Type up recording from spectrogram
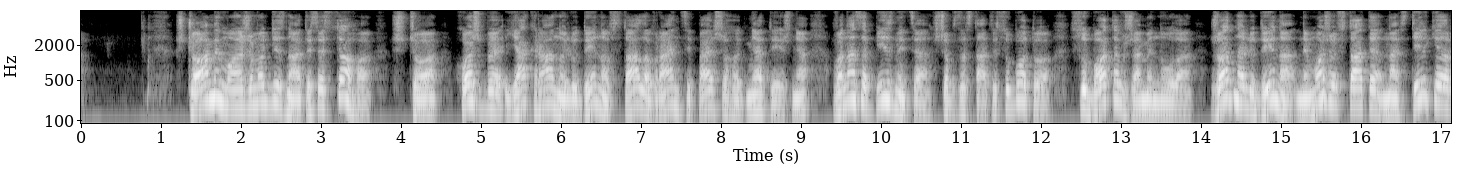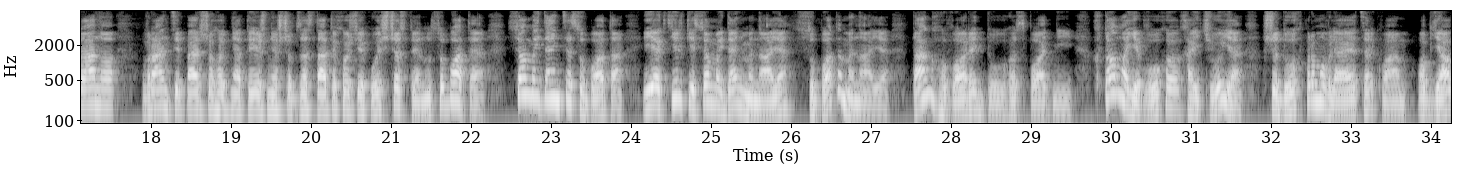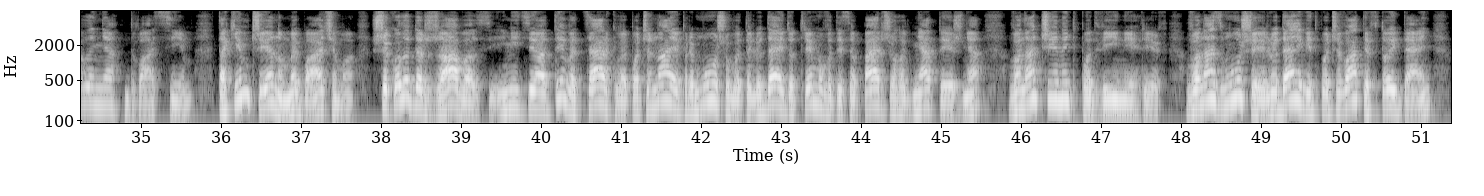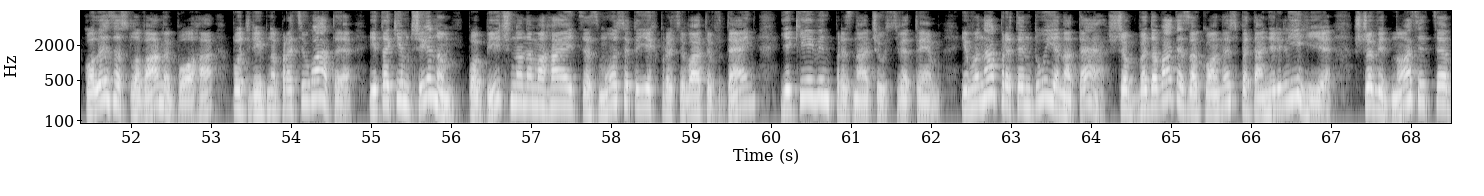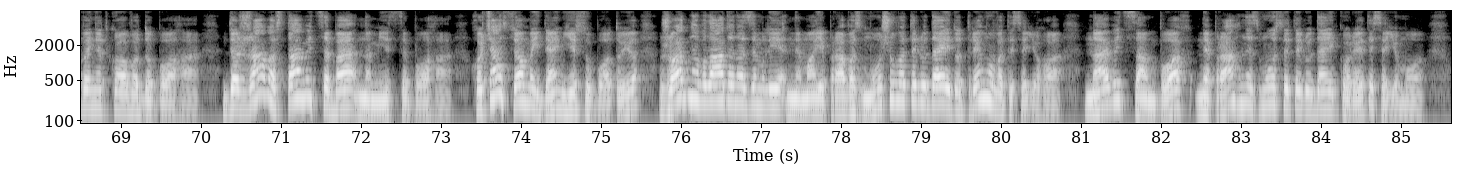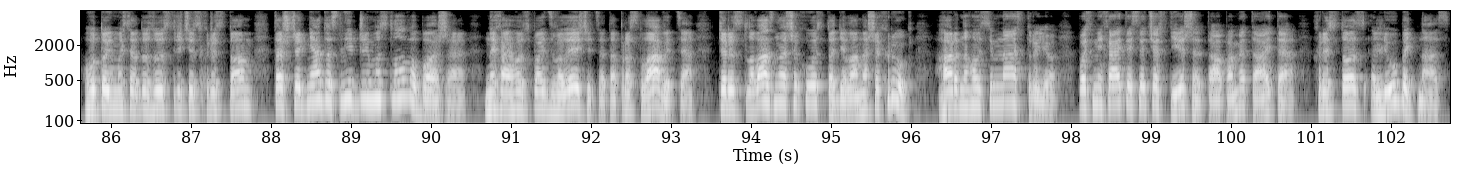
Що ми можемо дізнатися з цього? Що Хоч би як рано людина встала вранці першого дня тижня, вона запізниться, щоб застати суботу. Субота вже минула. Жодна людина не може встати настільки рано вранці першого дня тижня, щоб застати хоч якусь частину суботи. Сьомий день це субота, і як тільки сьомий день минає, субота минає. Так говорить Дух Господній. Хто має вухо, хай чує, що Дух промовляє церквам. Об'явлення 2.7. Таким чином, ми бачимо, що коли держава з ініціативи церкви починає примушувати людей дотримуватися першого дня тижня, вона чинить подвійний гріх. Вона змушує людей відпочивати в той день, коли, за словами Бога, потрібно працювати, і таким чином побічно намагається змусити їх працювати в день, який він призначив святим. І вона претендує на те, щоб видавати закони з питань релігії, що відносяться винятково до Бога. Держава ставить себе на місце Бога. Хоча сьомий день є суботою, жодна влада на землі не має права змушувати людей дотримуватися його. Навіть сам Бог не прагне змусити людей коритися йому. Готуймося до зустрічі з Христом та щодня досліджуємо Слово Боже. Нехай Господь звеличиться та прославиться через слова з наших уст та діла наших рук. Гарного всім настрою! Посміхайтеся частіше та пам'ятайте, Христос любить нас.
